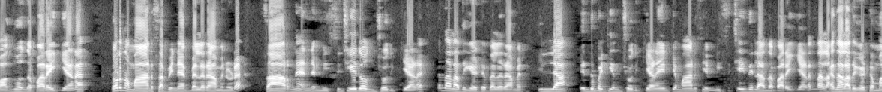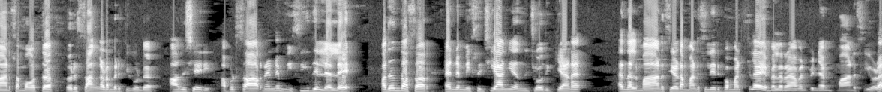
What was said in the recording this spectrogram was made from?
വന്നു എന്ന് പറയുകയാണ്. തുടർന്ന് മാനസ പിന്നെ ബലരാമനോട് സാറിനെ എന്നെ മിസ് ചെയ്തോ എന്ന് ചോദിക്കുകയാണ്. എന്നാൽ അത് കേട്ട് ബലരാമൻ ഇല്ല എന്ത് പറ്റിയെന്ന് ചോദിക്കുകയാണ്. എനിക്ക് മാനസിയെ മിസ് ചെയ്തില്ല എന്ന് പറയുകയാണ്. എന്നാൽ എന്നാൽ അത് കേട്ട് മാനസ മുഖത്ത് ഒരു സങ്കടം വരുത്തിക്കൊണ്ട് അത് ശരി അപ്പോൾ സാറിനെ എന്നെ മിസ് ചെയ്തില്ലല്ലേ? അതെന്താ സാർ എന്നെ മിസ് ചെയ്യാഞ്ഞ? എന്ന് ചോദിക്കുകയാണ്. എന്നാൽ മാനസിയുടെ മനസ്സിലിരിപ്പം മനസ്സിലായ. ബലരാമൻ പിന്നെ മാനസിയോട്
